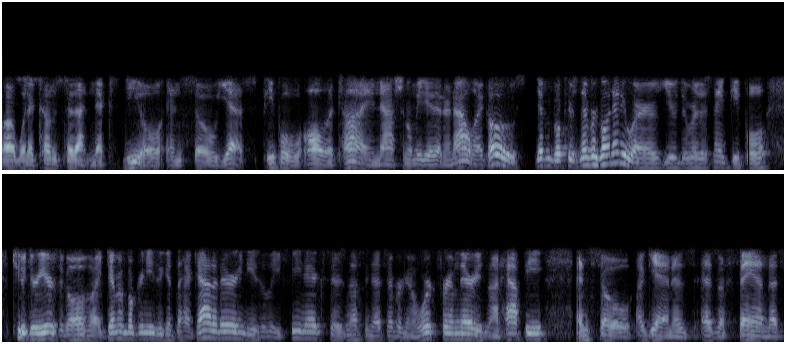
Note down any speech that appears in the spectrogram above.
uh, when it comes to that next deal. And so, yes, people all the time, national media that are now like, "Oh, Devin Booker's never going anywhere." You, there were the same people two, three years ago like Devin Booker needs to get the heck out of there. He needs to leave Phoenix. There's nothing that's ever going to work for him there. He's not happy. And so, again, as as a fan that's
